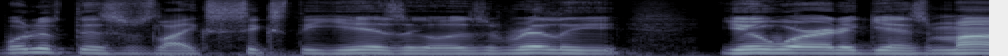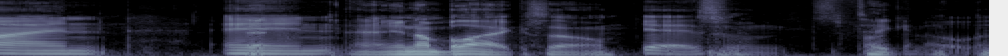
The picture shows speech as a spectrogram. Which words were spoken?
what if this was like 60 years ago? It's really your word against mine, and and I'm black, so yeah, it's, it's Take- fucking over.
